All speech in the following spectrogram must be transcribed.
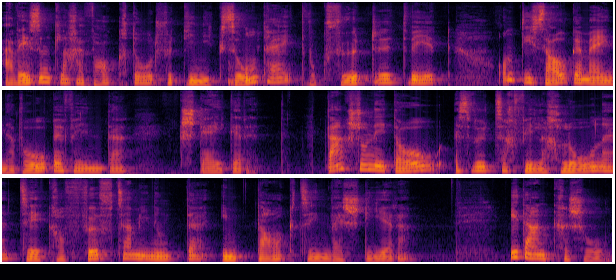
ein wesentlicher Faktor für deine Gesundheit, wo gefördert wird und dein allgemeine Wohlbefinden gesteigert. Denkst du nicht auch, es würde sich vielleicht lohnen, ca. 15 Minuten im Tag zu investieren? Ich denke schon.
